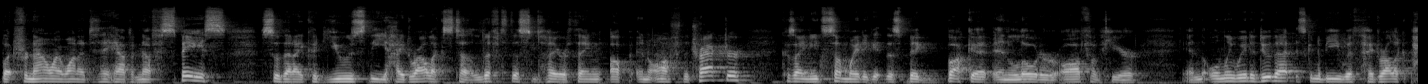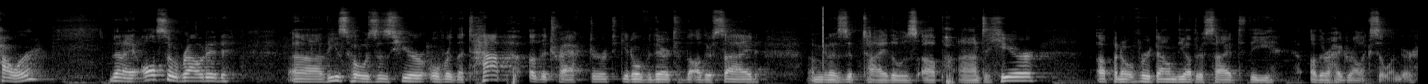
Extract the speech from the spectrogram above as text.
But for now I wanted to have enough space so that I could use the hydraulics to lift this entire thing up and off the tractor because I need some way to get this big bucket and loader off of here. And the only way to do that is going to be with hydraulic power. Then I also routed uh, these hoses here over the top of the tractor to get over there to the other side I'm going to zip tie those up onto here, up and over down the other side to the other hydraulic cylinder.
